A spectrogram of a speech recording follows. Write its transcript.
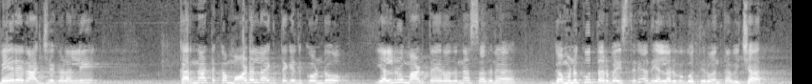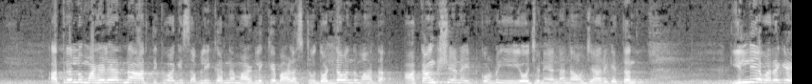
ಬೇರೆ ರಾಜ್ಯಗಳಲ್ಲಿ ಕರ್ನಾಟಕ ಮಾಡೆಲ್ ಆಗಿ ತೆಗೆದುಕೊಂಡು ಎಲ್ಲರೂ ಮಾಡ್ತಾ ಇರೋದನ್ನು ಸದನ ಗಮನಕ್ಕೂ ತರಬಯಸ್ತೀರಿ, ಅದು ಎಲ್ಲರಿಗೂ ಗೊತ್ತಿರುವಂಥ ವಿಚಾರ. ಅದರಲ್ಲೂ ಮಹಿಳೆಯರನ್ನ ಆರ್ಥಿಕವಾಗಿ ಸಬಲೀಕರಣ ಮಾಡಲಿಕ್ಕೆ ಬಹಳಷ್ಟು ದೊಡ್ಡ ಒಂದು ಮಹದ ಆಕಾಂಕ್ಷೆಯನ್ನು ಇಟ್ಕೊಂಡು ಈ ಯೋಜನೆಯನ್ನು ನಾವು ಜಾರಿಗೆ ತಂದ್ವಿ. ಇಲ್ಲಿಯವರೆಗೆ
